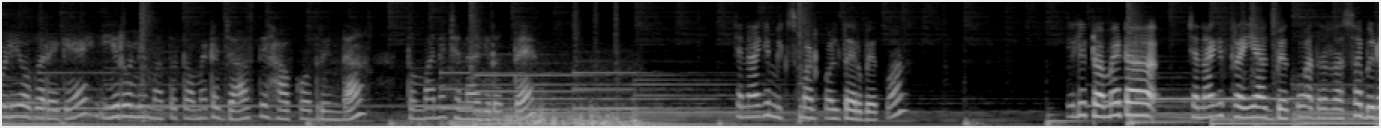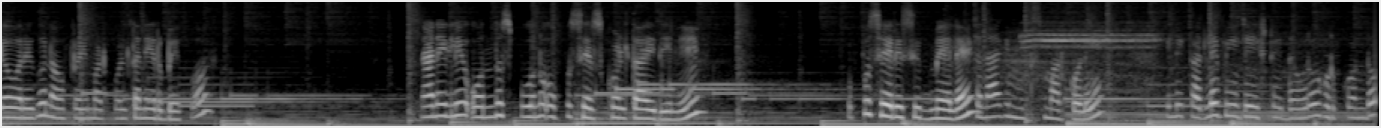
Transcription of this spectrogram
ಪುಳಿಯೋಗರೆಗೆ ಈರುಳ್ಳಿ ಮತ್ತು ಟೊಮೆಟೊ ಜಾಸ್ತಿ ಹಾಕೋದ್ರಿಂದ ತುಂಬಾ ಚೆನ್ನಾಗಿರುತ್ತೆ. ಚೆನ್ನಾಗಿ ಮಿಕ್ಸ್ ಮಾಡ್ಕೊಳ್ತಾ ಇರಬೇಕು. ಇಲ್ಲಿ ಟೊಮೆಟೊ ಚೆನ್ನಾಗಿ ಫ್ರೈ ಆಗಬೇಕು. ಅದರ ರಸ ಬಿಡೋವರೆಗೂ ನಾವು ಫ್ರೈ ಮಾಡ್ಕೊಳ್ತಾನೆ ಇರಬೇಕು. ನಾನಿಲ್ಲಿ ಒಂದು ಸ್ಪೂನು ಉಪ್ಪು ಸೇರಿಸ್ಕೊಳ್ತಾ ಇದ್ದೀನಿ. ಉಪ್ಪು ಸೇರಿಸಿದ ಮೇಲೆ ಚೆನ್ನಾಗಿ ಮಿಕ್ಸ್ ಮಾಡ್ಕೊಳ್ಳಿ. ಇಲ್ಲಿ ಕಡಲೆ ಬೀಜ ಇಷ್ಟ ಇದ್ದವರು ಹುರ್ಕೊಂಡು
